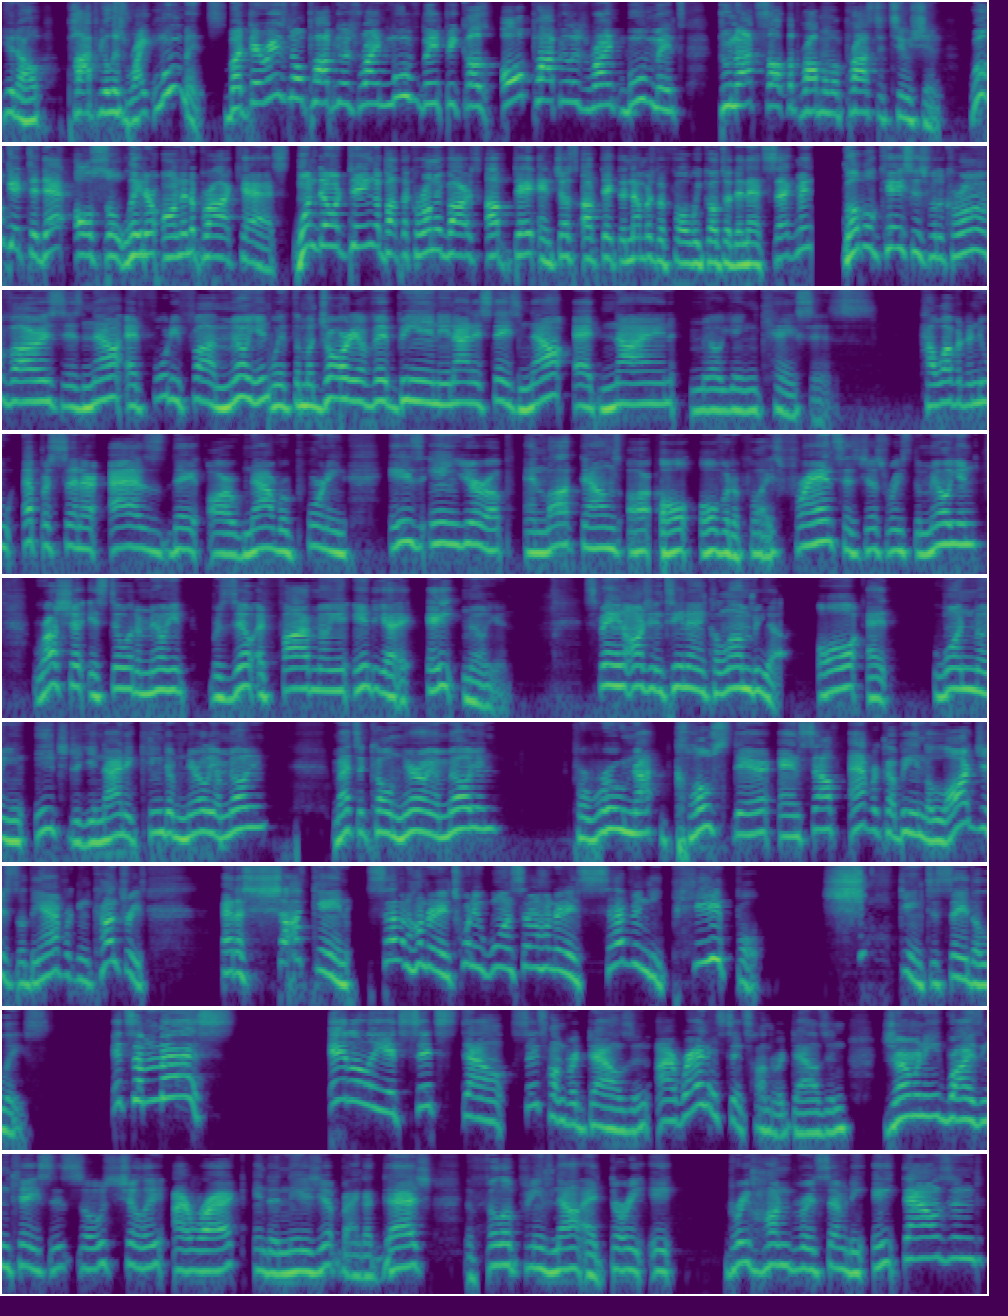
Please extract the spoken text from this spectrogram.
you know populist right movements but there is no populist right movement because all populist right movements do not solve the problem of prostitution We'll get to that also later on in the broadcast. One more thing about the coronavirus update and just update the numbers before we go to the next segment. Global cases for the coronavirus is now at 45 million, with the majority of it being in the United States, now at 9 million cases. However, the new epicenter, as they are now reporting, is in Europe and lockdowns are all over the place. France has just reached a million. Russia is still at a million. Brazil at 5 million. India at 8 million. Spain, Argentina, and Colombia all at 1 million each. The United Kingdom nearly a million. Mexico nearly a million. Peru not close there. And South Africa being the largest of the African countries at a shocking 721, 770 people. Shocking to say the least. It's a mess. Italy, it sits down 600,000. Iran, it 600,000. Germany, rising cases. So is Chile, Iraq, Indonesia, Bangladesh. The Philippines now at 38, 378,000.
